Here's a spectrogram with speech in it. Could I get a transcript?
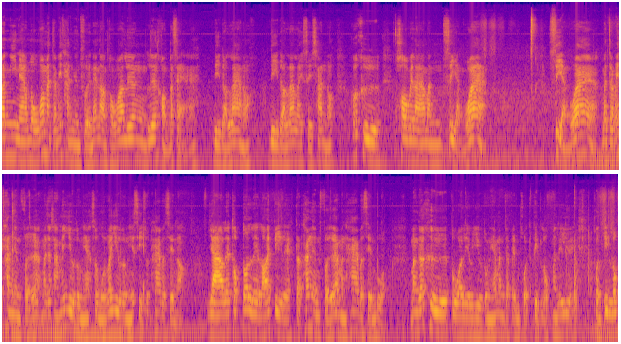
มันมีแนวโน้มว่ามันจะไม่ทันเงินเฟ้อแน่นอน เพราะว่าเรื่องเรื่องของกระแสดีดอลลาร์เนาะดีดอลลาร์ไลเซชันเนาะก็คือพอเวลามันเสี่ยงว่า เสี่ยงว่ามันจะไม่ทันเงินเฟ้อมันจะทำให้ยิวตรงเนี้ยสมมุติว่ายิวตรงนี้ 4.5%เนาะยาวเลยทบต้นเลยร้อยปีเลย แต่ถ้าเงินเฟ้ออะมัน5%บวก มันก็คือตัวเรียวยิวตรงเนี้ยมันจะเป็นผลติดลบมาเรื่อยๆ ผลติดลบ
